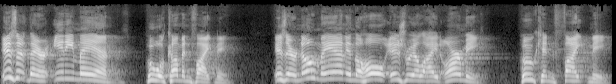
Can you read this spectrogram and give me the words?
Isn't there any man who will come and fight me? Is there no man in the whole Israelite army who can fight me?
